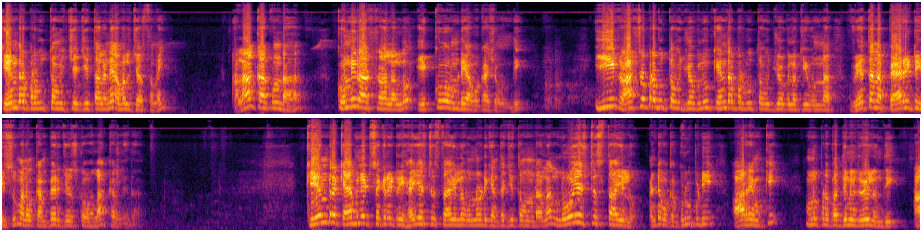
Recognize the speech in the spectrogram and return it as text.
కేంద్ర ప్రభుత్వం ఇచ్చే జీతాలనే అమలు చేస్తున్నాయి. అలా కాకుండా కొన్ని రాష్ట్రాలలో ఎక్కువ ఉండే అవకాశం ఉంది. ఈ రాష్ట్ర ప్రభుత్వ ఉద్యోగులు కేంద్ర ప్రభుత్వ ఉద్యోగులకి ఉన్న వేతన ప్యారిటీస్ మనం కంపేర్ చేసుకోవాలా అక్కర్లేదా? కేంద్ర కేబినెట్ సెక్రటరీ హైయెస్ట్ స్థాయిలో ఉన్నోడికి ఎంత జీతం ఉండాలా? లోయెస్ట్ స్థాయిలో అంటే ఒక గ్రూప్ డి ఆర్ఎంకి ఇప్పుడు పద్దెనిమిది వేలు ఉంది. ఆ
